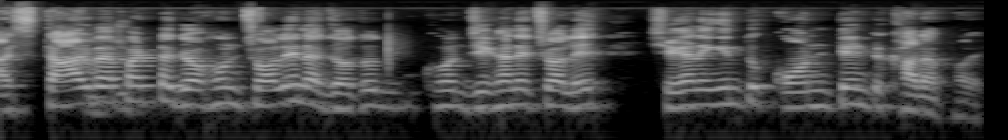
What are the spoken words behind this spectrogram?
আর স্টার ব্যাপারটা যখন চলে না যতক্ষণ যেখানে চলে সেখানে কিন্তু কন্টেন্ট খারাপ হয়।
